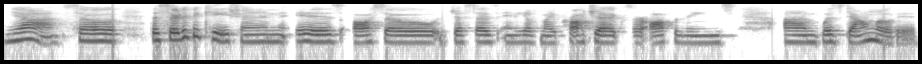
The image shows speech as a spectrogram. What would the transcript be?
Yeah, so the certification is also, just as any of my projects or offerings, um, was downloaded.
